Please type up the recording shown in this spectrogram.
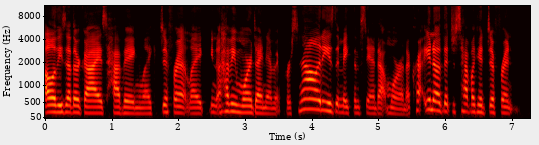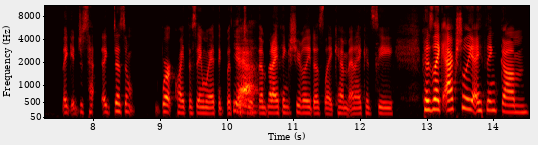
all of these other guys having like different like you know having more dynamic personalities that make them stand out more in a crowd you know that just have like a different like it just ha- doesn't work quite the same way I think with the two of them but I think she really does like him and I could see cuz like actually I think um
